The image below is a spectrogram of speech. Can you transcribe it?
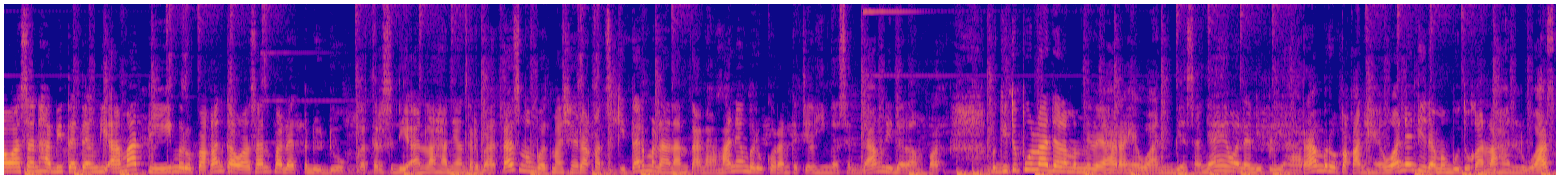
Kawasan habitat yang diamati merupakan kawasan padat penduduk. Ketersediaan lahan yang terbatas membuat masyarakat sekitar menanam tanaman yang berukuran kecil hingga sedang di dalam pot. Begitu pula dalam memelihara hewan. Biasanya hewan yang dipelihara merupakan hewan yang tidak membutuhkan lahan luas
